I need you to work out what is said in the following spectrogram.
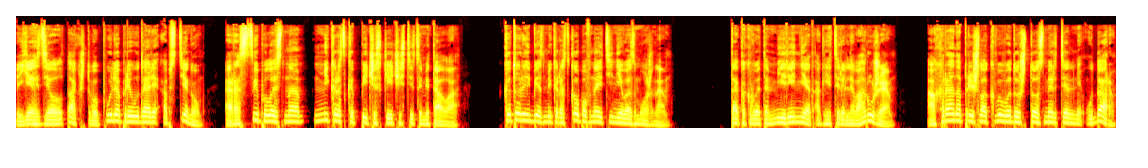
Я сделал так, чтобы пуля при ударе об стену рассыпалась на микроскопические частицы металла, которые без микроскопов найти невозможно. Так как в этом мире нет огнестрельного оружия, охрана пришла к выводу, что смертельный удар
